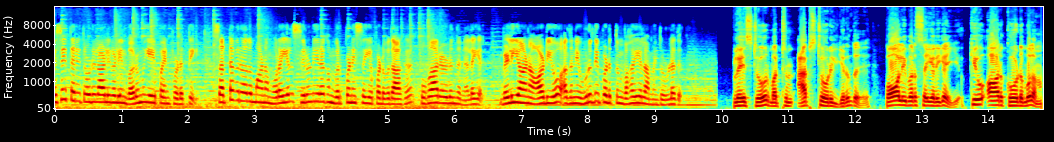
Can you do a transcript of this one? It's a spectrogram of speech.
விசைத்தறி தொழிலாளிகளின் வறுமையை பயன்படுத்தி சட்டவிரோதமான முறையில் சிறுநீரகம் விற்பனை செய்யப்படுவதாக புகார் எழுந்த நிலையில் வெளியான ஆடியோ அதனை உறுதிப்படுத்தும் வகையில் அமைந்துள்ளது. பிளே ஸ்டோர் மற்றும் ஆப் ஸ்டோரில் இருந்து பாலிமர் செயலியை கியூஆர் கோடு மூலம்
